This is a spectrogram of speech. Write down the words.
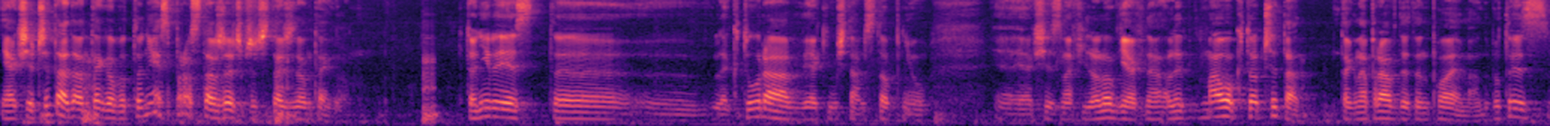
jak się czyta Dantego, bo to nie jest prosta rzecz przeczytać Dantego, to niby jest e, lektura w jakimś tam stopniu, e, jak się zna filologiach, no, ale mało kto czyta tak naprawdę ten poemat, bo to jest,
